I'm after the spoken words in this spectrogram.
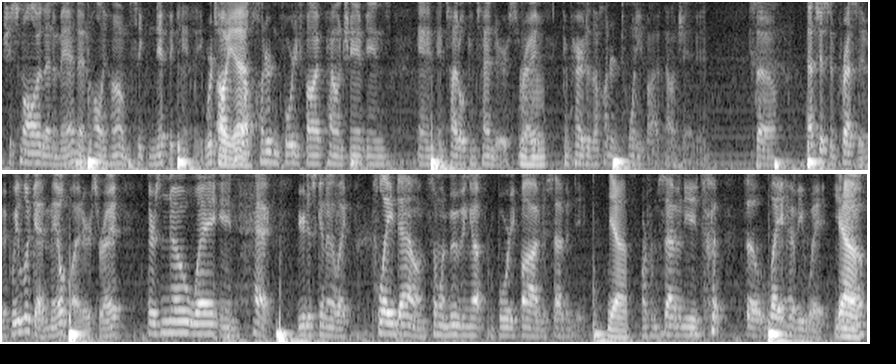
she's smaller than Amanda and Holly Holm significantly. We're oh, talking oh, yeah. about 145 pound champions and, and title contenders, right? Mm-hmm. Compared to the 125 pound champion. So that's just impressive. If we look at male fighters, right? There's no way in heck you're just gonna like play down someone moving up from 45 to 70. Yeah. Or from 70 to, to light heavyweight. You yeah. Know?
